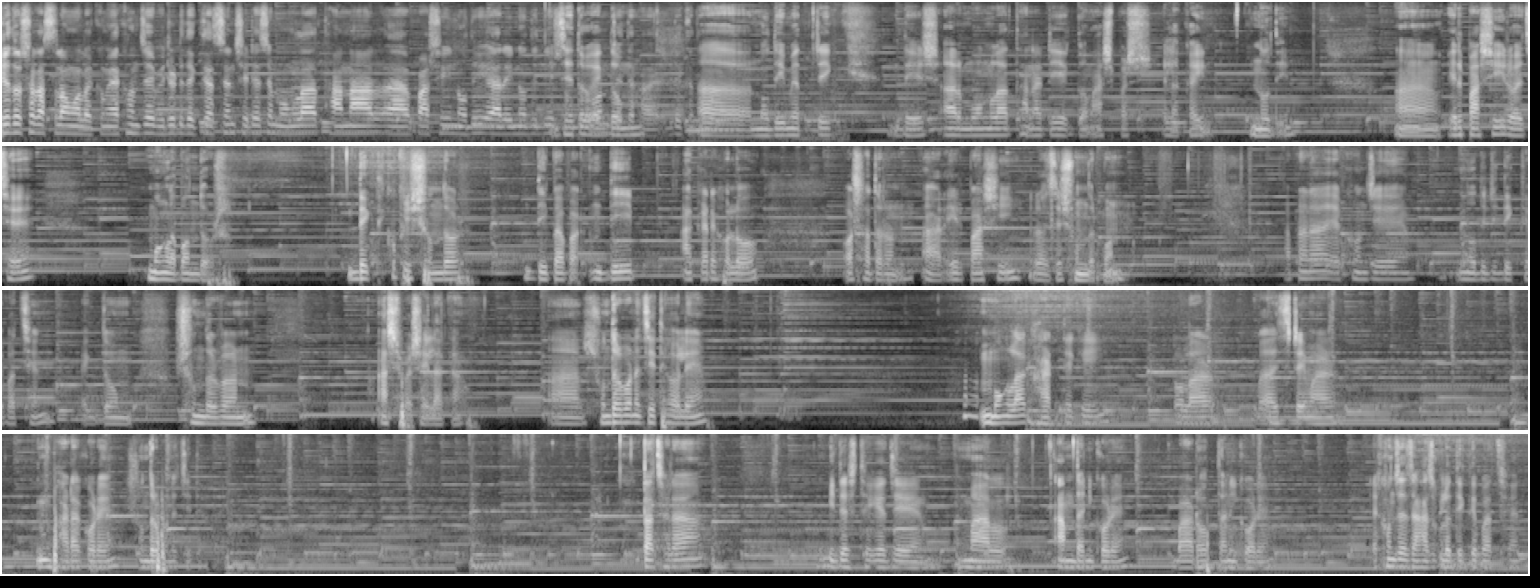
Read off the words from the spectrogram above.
প্রিয় দর্শক আসসালামু আলাইকুম। এখন যে ভিডিওটি দেখতে পাচ্ছেন সেটি হচ্ছে মোংলা থানার পাশেই নদী আর এই নদী দিয়ে যেহেতু একদম, নদীমাতৃক দেশ আর মংলা থানাটি একদম আশপাশ এলাকায় নদী। এর পাশেই রয়েছে মংলা বন্দর। দেখতে খুবই সুন্দর দ্বীপ দ্বীপ আকারে হলো অসাধারণ আর এর পাশেই রয়েছে সুন্দরবন। আপনারা এখন যে নদীটি দেখতে পাচ্ছেন, একদম সুন্দরবন আশেপাশে এলাকা। আর সুন্দরবনে যেতে হলে মোংলা ঘাট থেকেই ট্রলার বা স্টিমার ভাড়া করে সুন্দরবনে যেতে হয়। তাছাড়া বিদেশ থেকে যে মাল আমদানি করে বা রপ্তানি করে এখন যে জাহাজগুলো দেখতে পাচ্ছেন,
